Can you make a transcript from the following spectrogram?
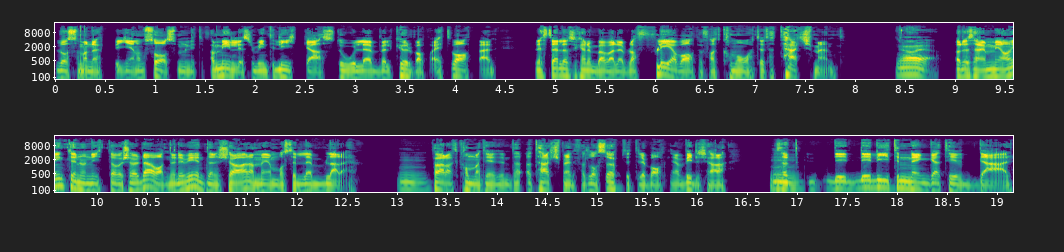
låser man upp igenom så som lite familj så det blir inte lika stor levelkurva på ett vapen. Men istället så kan du behöva levla fler vapen för att komma åt ett attachment. Ja, ja. Och det säger, men jag har inte någon nytta av att köra det där vapnet, det vill jag inte ens köra, men jag måste levla det. Mm. För att komma till ett attachment för att låsa upp det till det vapen jag vill köra. Så Mm. att det, det är lite negativt där.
